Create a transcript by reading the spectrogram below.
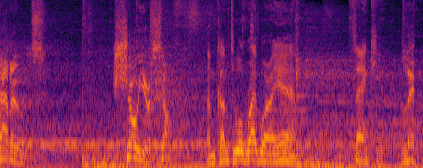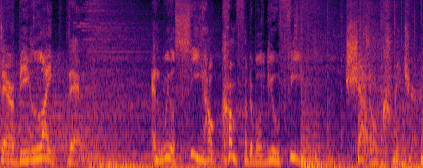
Shadows. Show yourself. I'm comfortable right where I am. Thank you. Let there be light then. And we'll see how comfortable you feel, shadow creature.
